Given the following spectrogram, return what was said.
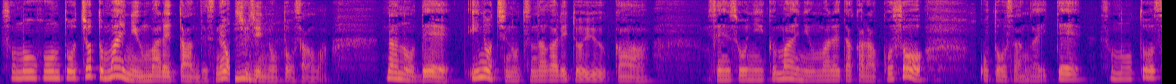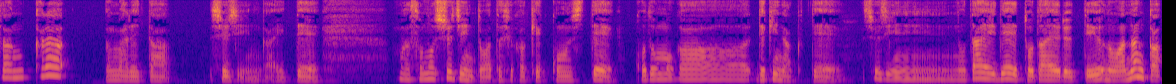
その本当ちょっと前に生まれたんですね、主人のお父さんは。なので、命のつながりというか、戦争に行く前に生まれたからこそ、お父さんがいて、そのお父さんから生まれた主人がいて、まあその主人と私が結婚して子供ができなくて主人の代で途絶えるっていうのはなんか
